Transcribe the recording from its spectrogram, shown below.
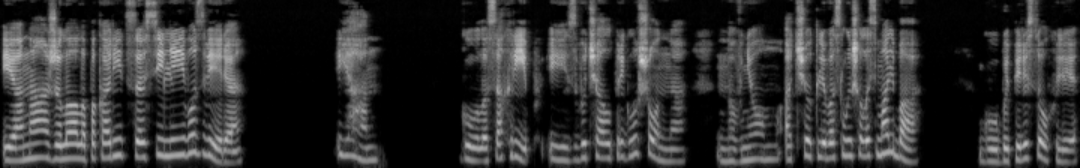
и она желала покориться силе его зверя. «Ян!» Голос охрип и звучал приглушенно, но в нем отчетливо слышалась мольба. Губы пересохли,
